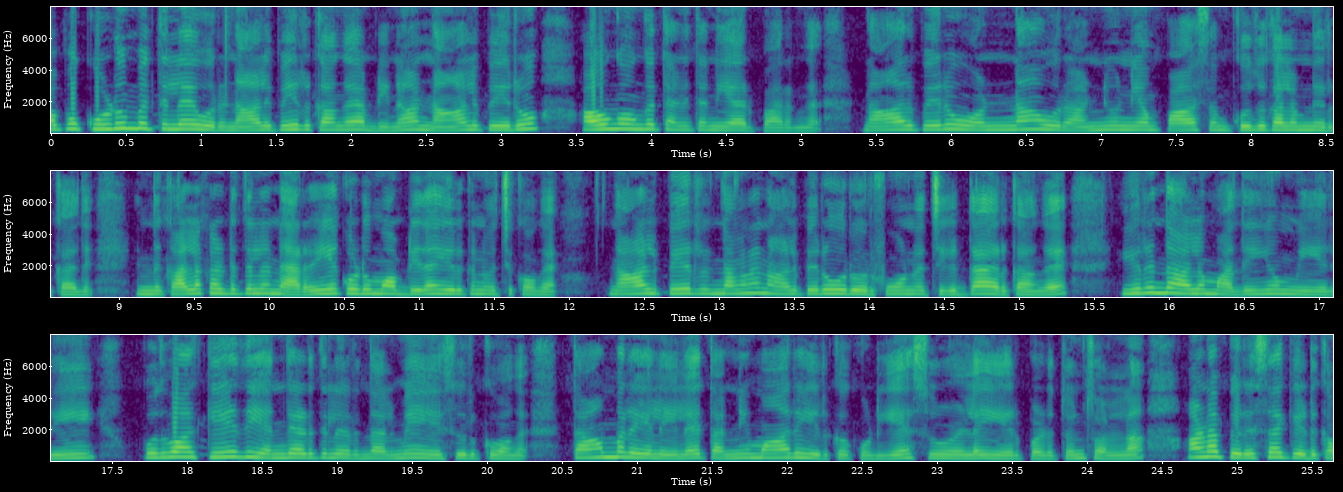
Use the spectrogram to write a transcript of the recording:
அப்போது குடும்பத்தில் ஒரு நாலு பேர் இருக்காங்க அப்படின்னா நாலு பேரும் அவங்கவுங்க தனித்தனியாக இருப்பாருங்க. நாலு பேரும் ஒன்றா ஒரு அந்யூன்யம் பாசம் குதூகலம்னு இருக்காது. இந்த காலகட்டத்தில் நிறைய குடும்பம் அப்படி தான் இருக்குன்னு வச்சுக்கோங்க. நாலு பேர் இருந்தாங்கன்னா நாலு பேரும் ஒரு ஒரு ஃபோன் வச்சுக்கிட்டு தான் இருக்காங்க. இருந்தாலும் அதையும் மீறி பொதுவாக கேது எந்த இடத்துல இருந்தாலுமே சுருக்குவாங்க. தாமரை இலையில் தண்ணி மாதிரி இருக்கக்கூடிய சூழலை ஏற்படுத்தும்னு சொல்லலாம். ஆனால் பெருசாக கெடுக்க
